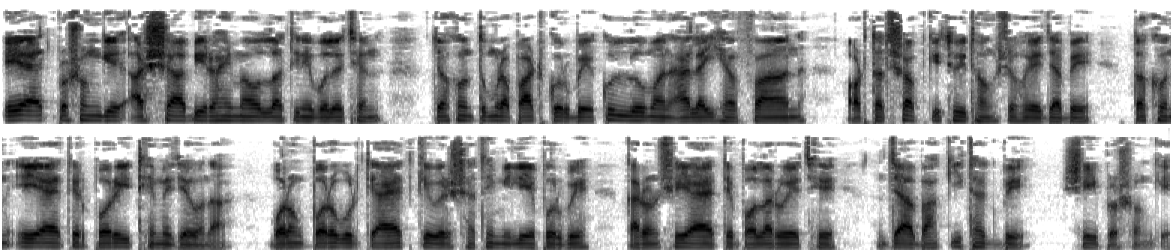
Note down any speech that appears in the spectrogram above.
এই আয়াত প্রসঙ্গে আশা আবি রাহিমাউল্লাহ তিনি বলেছেন, যখন তোমরা পাঠ করবে কুল্লুমান আলাইহা ফান, অর্থাৎ সবকিছুই ধ্বংস হয়ে যাবে, তখন এই আয়াতের পরেই থেমে যেও না। বরং পরবর্তী আয়াতকেও এর সাথে মিলিয়ে পড়বে, কারণ সেই আয়াতে বলা রয়েছে, যা বাকি থাকবে সেই প্রসঙ্গে।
